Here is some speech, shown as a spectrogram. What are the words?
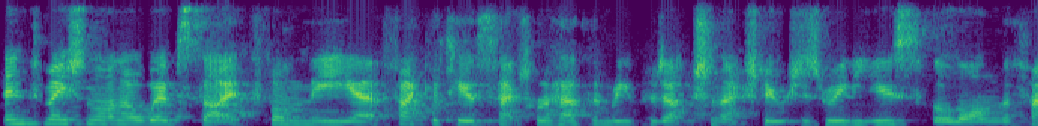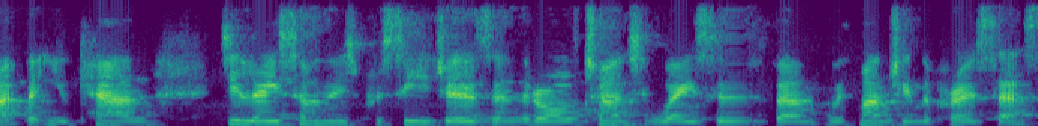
information on our website from the uh, Faculty of Sexual Health and Reproduction, actually, which is really useful on the fact that you can delay some of these procedures and there are alternative ways of um, with managing the process.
